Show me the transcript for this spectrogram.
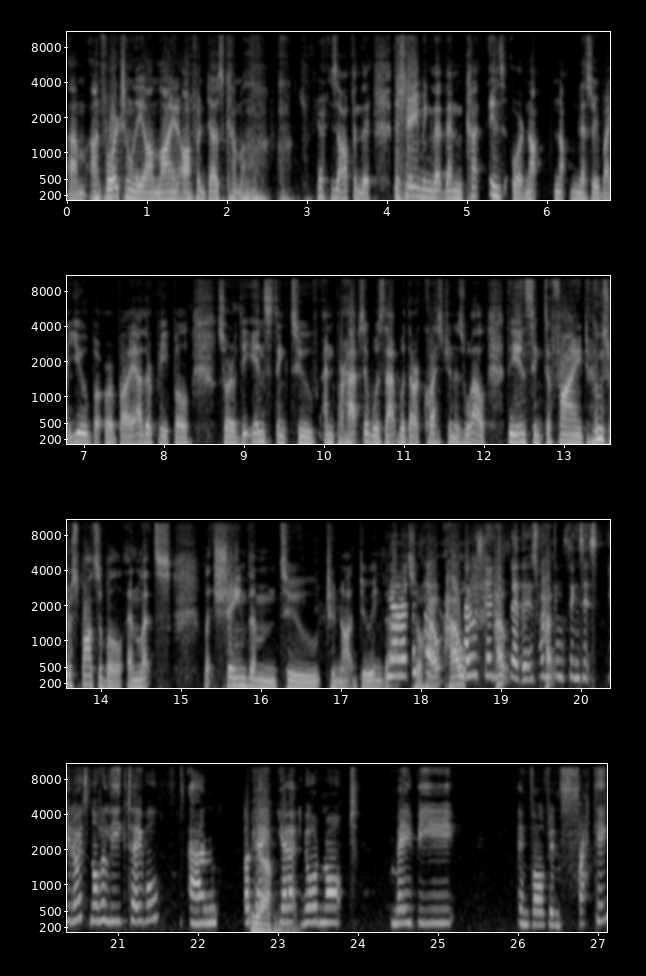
um, unfortunately, online often does come along. there is often the, the shaming that then, is, or not not necessarily by you, but or by other people, sort of the instinct to, and perhaps it was that with our question as well, the instinct to find who's responsible and let's let's shame them to to not doing that. Yeah, so how, how I was going how, to say that it's one how, of those things. It's you know it's not a league table, and okay, yeah, yeah you're not maybe involved in fracking,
